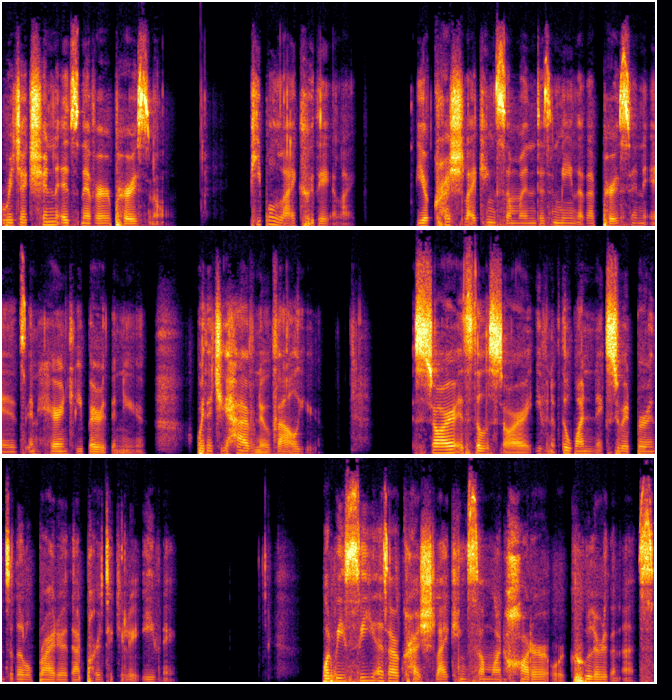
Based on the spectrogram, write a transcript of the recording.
rejection is never personal. People like who they like your crush liking someone doesn't mean that that person is inherently better than you or that you have no value. A star is still a star, even if the one next to it burns a little brighter that particular evening. What we see as our crush liking someone hotter or cooler than us,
